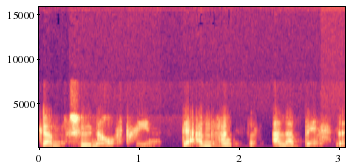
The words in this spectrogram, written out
ganz schön aufdrehen. Der Anfang ist das Allerbeste.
